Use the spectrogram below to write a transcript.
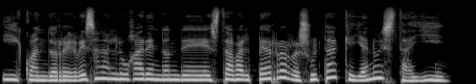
y cuando regresan al lugar en donde estaba el perro, resulta que ya no está allí.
